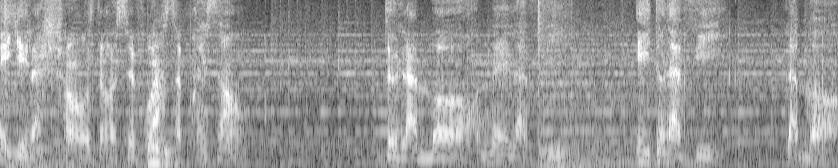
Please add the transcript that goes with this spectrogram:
Ayez la chance de recevoir ce présent. De la mort naît la vie, et de la vie, la mort.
